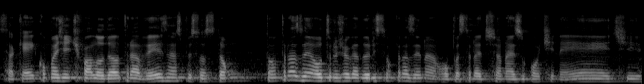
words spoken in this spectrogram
Só que aí, como a gente falou da outra vez, né, as pessoas estão trazendo, outros jogadores estão trazendo né, roupas tradicionais do continente,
